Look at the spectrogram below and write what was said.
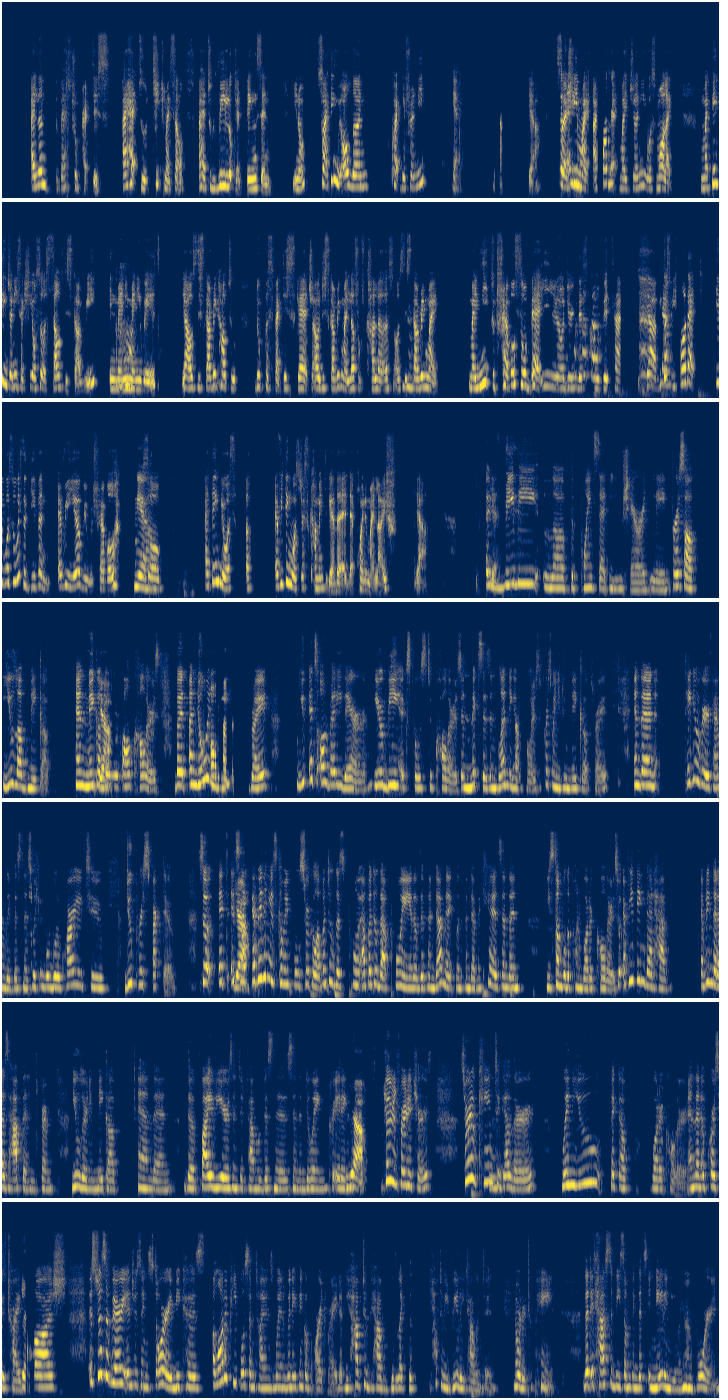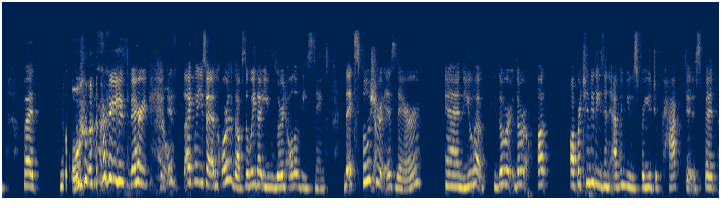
I learned the best through practice. I had to teach myself. I had to relook at things and, you know, so I think we all learn quite differently. Yeah. Yeah. yeah. So but actually my I found that my journey was more like my painting journey is actually also a self-discovery in many, uh-huh. many ways. Yeah, I was discovering how to do perspective sketch. I was discovering my love of colors. I was mm-hmm. discovering my my need to travel so badly, you know, during this COVID time. Yeah, because yeah. before that, it was always a given. Every year we would travel. Yeah. So I think it was a, everything was just coming together at that point in my life. Yeah. I yes. really love the points that you shared, Lane. First off, you love makeup and makeup yeah. all colors, but unknowingly, right? You, it's already there. You're being exposed to colors and mixes and blending of colors. Of course, when you do makeups, right? And then taking over your family business, which will, will require you to do perspective. So it, it's yeah. like everything is coming full circle up until this point, up until that point of the pandemic, when the pandemic hits, and then you stumbled upon watercolor. So everything that have everything that has happened from you learning makeup and then the five years into the family business and then doing creating yeah. children's furnitures sort of came mm-hmm. together when you picked up watercolor. And then, of course, you tried yeah. Gouache. It's just a very interesting story because a lot of people sometimes, when when they think of art, right, that you have to have the, like the you have to be really talented in order to paint. That it has to be something that's innate in you when you're born. But no. it's very no. it's like what you said an orthodox the way that you learn all of these things the exposure yeah. is there and you have there were there are uh, opportunities and avenues for you to practice but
